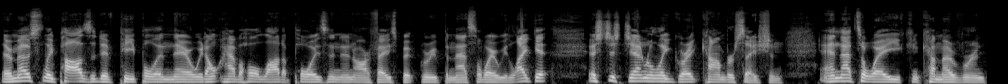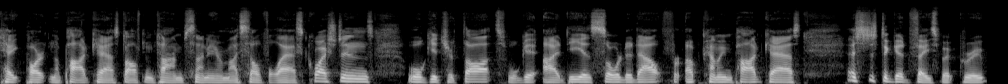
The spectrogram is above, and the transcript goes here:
They're mostly positive people in there. We don't have a whole lot of poison in our Facebook group, and that's the way we like it. It's just generally great conversation. And that's a way you can come over and take part in the podcast. Oftentimes, Sonny or myself will ask questions. We'll get your thoughts. We'll get ideas sorted out for upcoming podcasts. It's just a good Facebook group.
